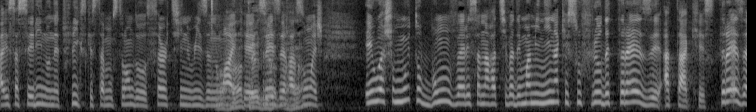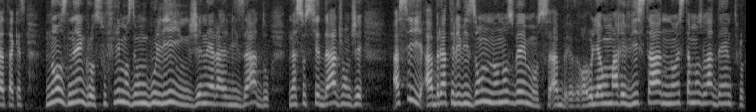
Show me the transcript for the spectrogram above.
essa série no Netflix que está mostrando 13 Reasons Why, que é 13 razões. Eu acho muito bom ver essa narrativa de uma menina que sofreu de 13 ataques. 13 ataques. Nós, negros, sofrimos de um bullying generalizado na sociedade onde assim, abre a televisão, não nos vemos. Olha uma revista, não estamos lá dentro.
